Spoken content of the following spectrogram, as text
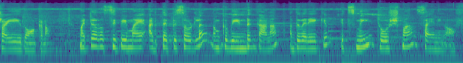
ട്രൈ ചെയ്ത് നോക്കണം. മറ്റൊരു റെസിപ്പിയുമായി അടുത്ത എപ്പിസോഡിൽ നമുക്ക് വീണ്ടും കാണാം. അതുവരേക്കും it's me Toshma signing off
